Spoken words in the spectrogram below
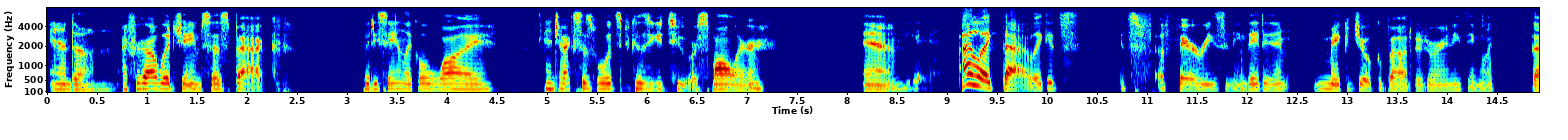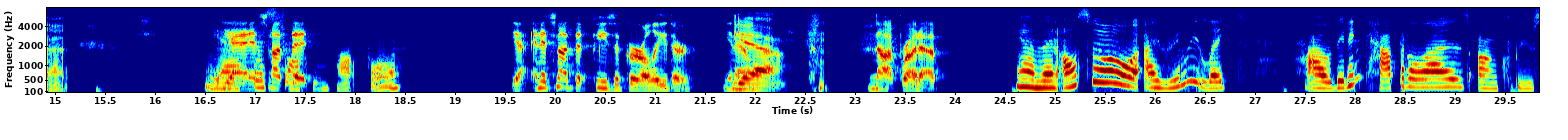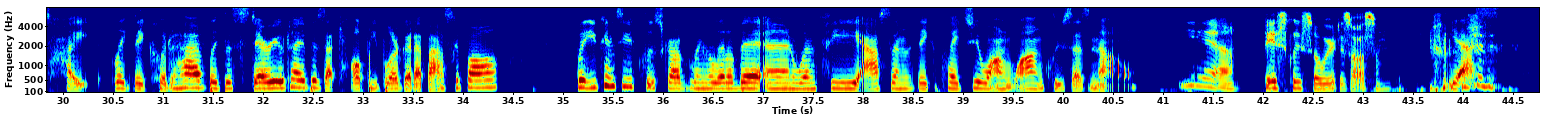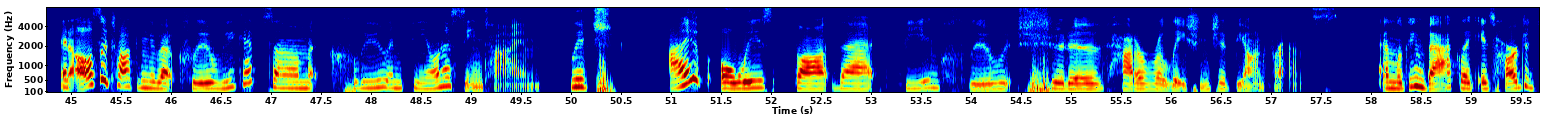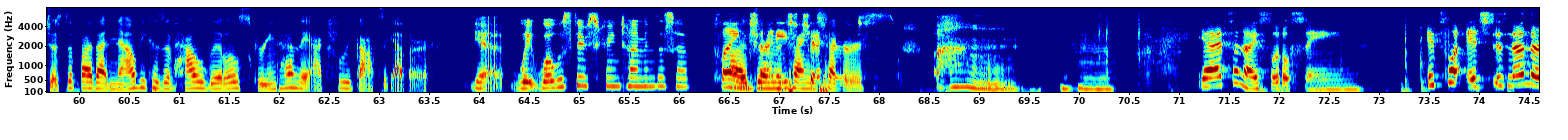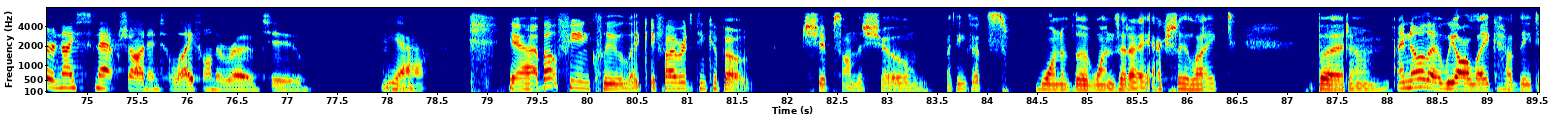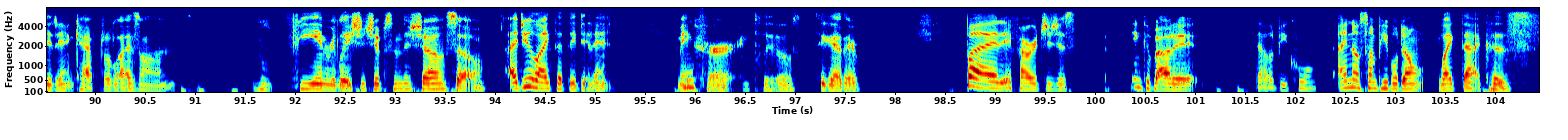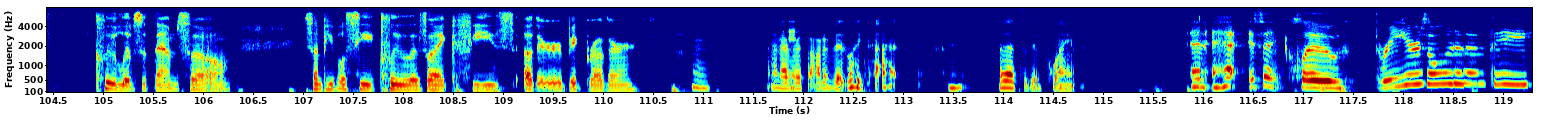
and um, I forgot what James says back, but he's saying like, "Oh, why?" And Jack says, "Well, it's because you two are smaller," and yeah. I like that. Like, it's it's a fair reasoning. They didn't make a joke about it or anything like that. Yeah, yeah it's not that thoughtful. Yeah, and it's not that Fi's a girl either. You know. Yeah. not brought up. Yeah, and then also I really liked how they didn't capitalize on Clu's height like they could have. Like the stereotype is that tall people are good at basketball. But you can see Clu struggling a little bit, and when Fi asks them if they could play two on one, Clu says no. Yeah, basically, So Weird is awesome. yes. And also talking about Clu, we get some Clu and Fiona scene time, which I have always thought that Fi and Clu should have had a relationship beyond friends. And looking back, like it's hard to justify that now because of how little screen time they actually got together. Yeah. Wait, what was their screen time in this app? Playing uh, Chinese, Chinese checkers. checkers. Oh. Mm-hmm. Yeah, it's a nice little scene. It's like it's, it's another nice snapshot into life on the road too. Yeah. Yeah, about Fi and Clu, like if I were to think about ships on the show, I think that's one of the ones that I actually liked. But um, I know that we all like how they didn't capitalize on Fi and relationships in the show, so I do like that they didn't make her and Clu together. But if I were to just think about it, that would be cool. I know some people don't like that because Clu lives with them, so some people see Clu as like Fi's other big brother. Hmm. I never thought of it like that. But that's a good point. And ha- isn't Clu three years older than Fi?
